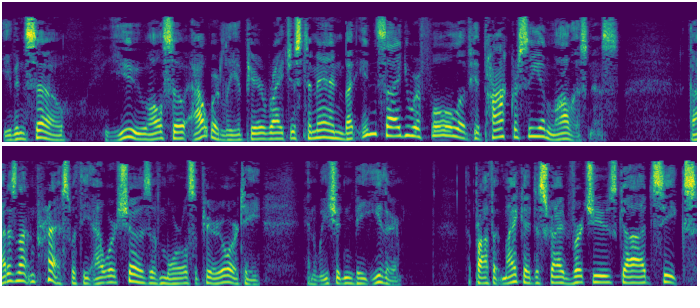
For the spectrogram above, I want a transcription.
Even so, you also outwardly appear righteous to men, but inside you are full of hypocrisy and lawlessness. God is not impressed with the outward shows of moral superiority, and we shouldn't be either. The prophet Micah described virtues God seeks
